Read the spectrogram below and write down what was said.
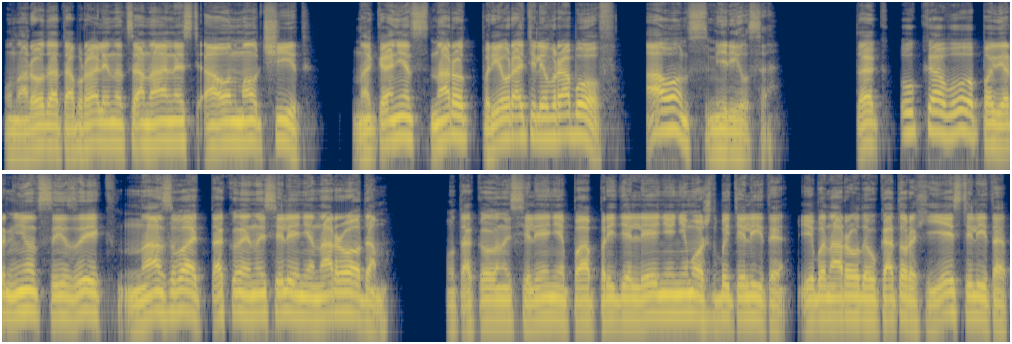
У народа отобрали национальность, а он молчит. Наконец, народ превратили в рабов, а он смирился. Так у кого повернется язык назвать такое население народом? У такого населения по определению не может быть элиты, ибо народы, у которых есть элита,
